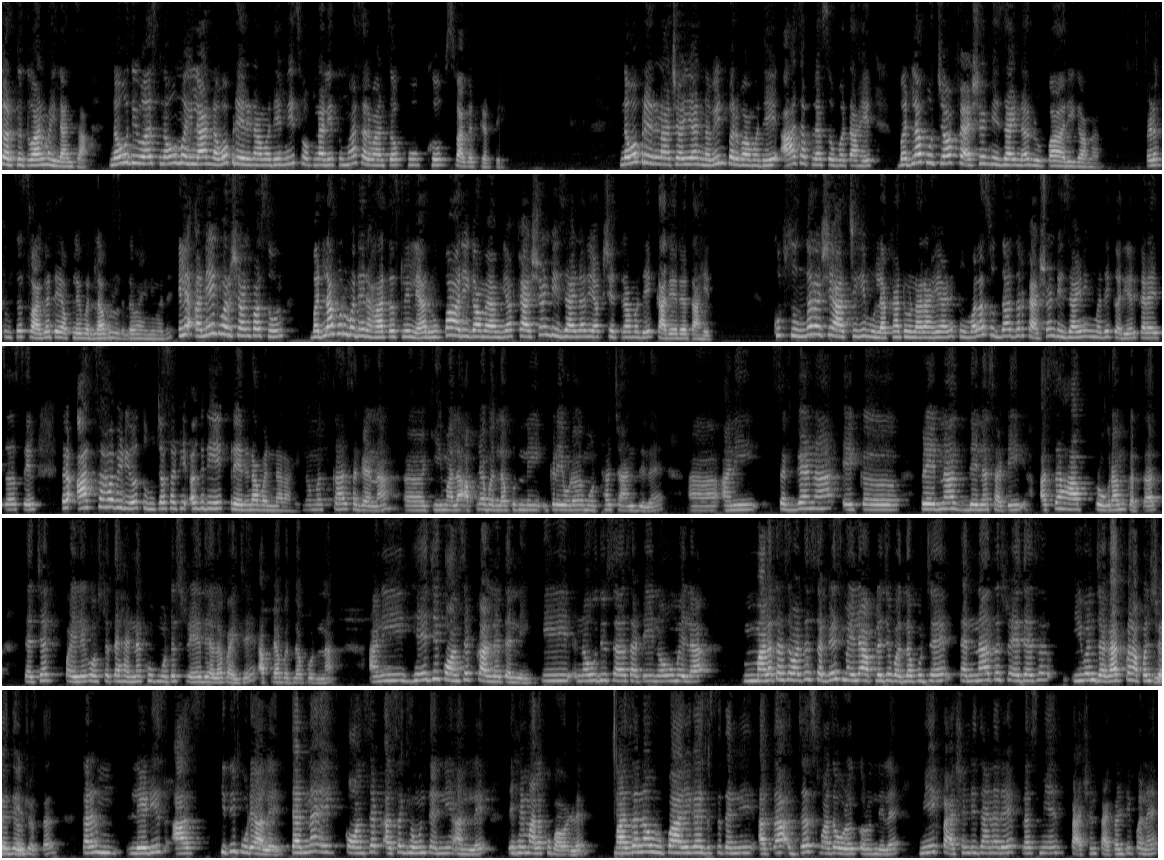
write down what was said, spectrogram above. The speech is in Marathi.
कर्तृत्वान महिलांचा. नऊ दिवस नऊ महिला नवप्रेरणामध्ये मी स्वप्नाली तुम्हा सर्वांचं खूप खूप स्वागत करते. नवप्रेरणाच्या या नवीन पर्वामध्ये आज आपल्यासोबत आहेत बदलापूरच्या fashion designer Rupa Ariga ma'am. Madam तुमचं स्वागत आहे आपल्या बदलापूर. वृत्तवाहिनीमध्ये गेल्या अनेक वर्षांपासून बदलापूरमध्ये राहत असलेल्या रुपा अरिगा मॅम या फॅशन डिझायनर या क्षेत्रामध्ये कार्यरत आहेत. खूप सुंदर अशी आजची ही मुलाखत होणार आहे आणि तुम्हाला सुद्धा जर फॅशन डिझायनिंगमध्ये करिअर करायचं असेल तर आजचा हा व्हिडिओ तुमच्यासाठी अगदी एक प्रेरणा बनणार आहे. नमस्कार सगळ्यांना. की मला आपल्या बदलापूरने इकडे एवढा मोठा चान्स दिलाय. आणि सगळ्यांना एक प्रेरणा देण्यासाठी असा हा प्रोग्राम करतात. त्याच्यात पहिली गोष्ट तर ह्यांना खूप मोठं श्रेय द्यायला पाहिजे आपल्या बदलापूरना. आणि हे जे कॉन्सेप्ट काढले त्यांनी की नऊ दिवसासाठी नऊ महिला मला तर असं वाटतं सगळेच महिला आपल्या जे बदलापूरचे त्यांना तर श्रेय द्यायचं इवन जगात पण आपण श्रेय देऊ. शकतात. कारण लेडीज आज किती पुढे आले त्यांना एक कॉन्सेप्ट असं घेऊन त्यांनी आणले ते हे मला खूप आवडलंय. माझं नाव रूपा आरेगा आहे जसं त्यांनी आता जस्ट माझं ओळख करून दिलंय. मी एक फॅशन डिझायनर आहे प्लस मी एक फॅशन फॅकल्टी पण आहे.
